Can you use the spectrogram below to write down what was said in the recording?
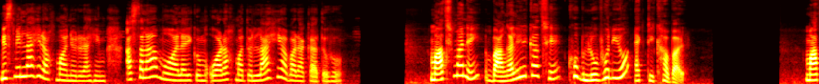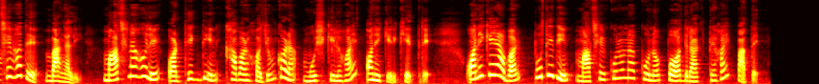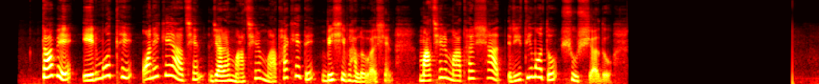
বিসমিল্লাহি রহমানুর রাহিম। আসসালামু আলাইকুম ওয়ারহমতুল্লাহি আবারাকাতুহ মাছ মানেই বাঙালির কাছে খুব লোভনীয় একটি খাবার। মাছে ভাতে বাঙালি। মাছ না হলে অর্ধেক দিন খাবার হজম করা মুশকিল হয় অনেকের ক্ষেত্রে। অনেকে আবার প্রতিদিন মাছের কোনো না কোনো পদ রাখতে হয় পাতে। তবে এর মধ্যে অনেকে আছেন যারা মাছের মাথা খেতে বেশি ভালোবাসেন। মাছের মাথার স্বাদ রীতিমতো সুস্বাদু।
